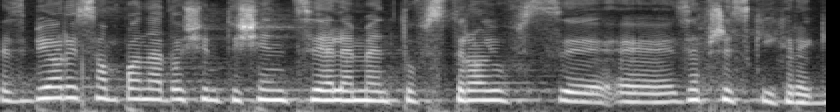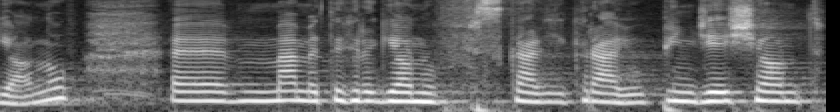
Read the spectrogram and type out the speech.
Zbiory są ponad 8 tysięcy elementów strojów z, ze wszystkich regionów. Mamy tych regionów w skali kraju 50,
